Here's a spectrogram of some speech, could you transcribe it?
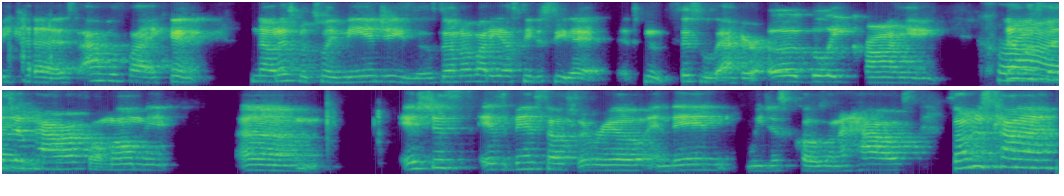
because i was like no that's between me and jesus. Don't nobody else need to see that. Sis was out here ugly crying. Cry. it was such a powerful moment. Um it's just it's been so surreal. And then we just closed on a house. So I'm just kind of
